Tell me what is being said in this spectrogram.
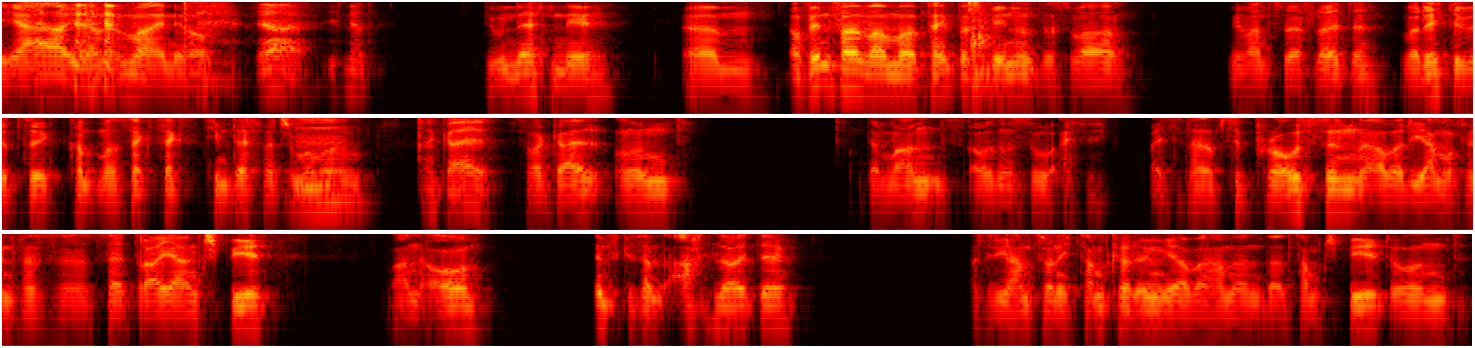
ja, ich habe immer eine auf. ja, ich nicht. Du nicht, ne? Ähm, auf jeden Fall waren wir Paintball spielen und das war, wir waren zwölf Leute, war richtig witzig, konnte man 6-6 Team Deathmatch immer Mhm. machen. Ah, geil. Das war geil und da waren es auch noch so, also ich weiß jetzt nicht, ob sie Pros sind, aber die haben auf jeden Fall so seit drei Jahren gespielt. Waren auch insgesamt acht Leute. Also die haben zwar nicht zusammengehört irgendwie, aber haben dann da zusammen gespielt und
